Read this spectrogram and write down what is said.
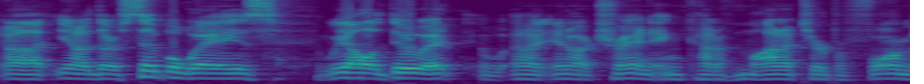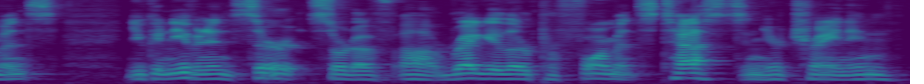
Uh, you know, there are simple ways we all do it uh, in our training, kind of monitor performance. You can even insert sort of uh, regular performance tests in your training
